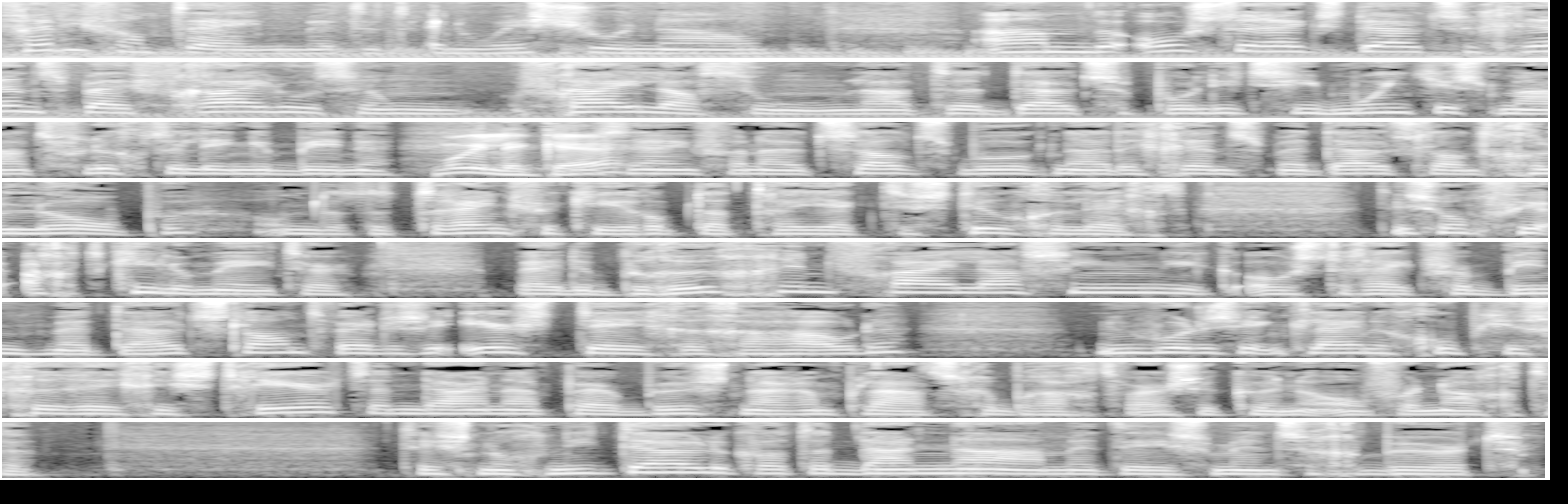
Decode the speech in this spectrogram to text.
Freddy van Tijn met het NOS-journaal. Aan de Oostenrijks-Duitse grens bij Freilassung laat de Duitse politie mondjesmaat vluchtelingen binnen. Moeilijk, hè? Die zijn vanuit Salzburg naar de grens met Duitsland gelopen, omdat het treinverkeer op dat traject is stilgelegd. Het is ongeveer 8 kilometer. Bij de brug in Freilassung, die Oostenrijk verbindt met Duitsland, werden ze eerst tegengehouden. Nu worden ze in kleine groepjes geregistreerd en daarna per bus naar een plaats gebracht waar ze kunnen overnachten. Het is nog niet duidelijk wat er daarna met deze mensen gebeurt.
